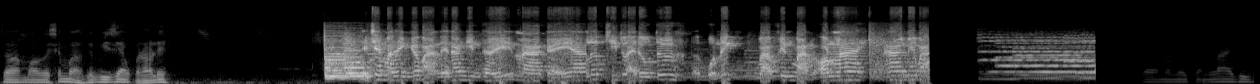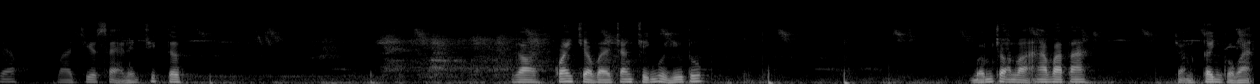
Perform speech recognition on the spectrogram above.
Rồi mọi người sẽ mở cái video của nó lên. Trên màn hình các bạn đang nhìn thấy là cái à, lớp trí tuệ đầu tư của Nick và phiên bản online 23 rồi mọi người chọn like video và chia sẻ lên Twitter. Rồi quay trở về trang chính của YouTube. Bấm chọn vào avatar chọn kênh của bạn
